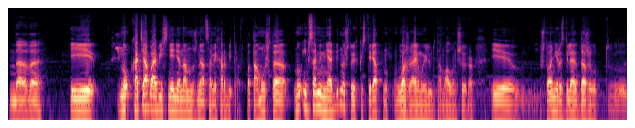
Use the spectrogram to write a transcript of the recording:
Да-да-да. И, ну, хотя бы объяснения нам нужны от самих арбитров, потому что, ну, им самим не обидно, что их костерят ну, уважаемые люди, там, Алан Ширер, и что они разделяют даже вот э,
